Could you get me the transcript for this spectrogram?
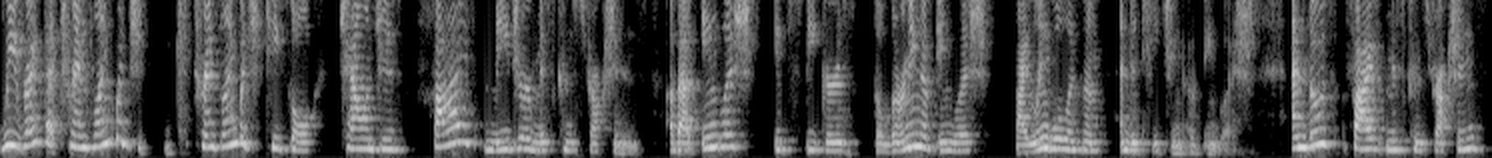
we write that translanguage, translanguage TESOL challenges five major misconstructions about English, its speakers, the learning of English, bilingualism, and the teaching of English. And those five misconstructions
